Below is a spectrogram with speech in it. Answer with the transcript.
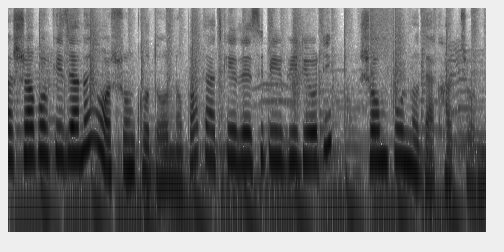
আর সকলকে জানাই অসংখ্য ধন্যবাদ আজকের রেসিপির ভিডিওটি সম্পূর্ণ দেখার জন্য।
